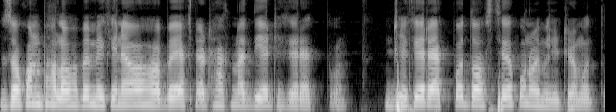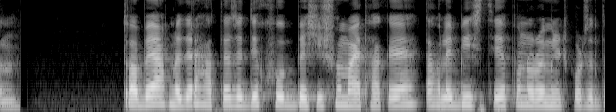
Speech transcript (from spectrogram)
যখন ভালোভাবে মেখে নেওয়া হবে, একটা ঢাকনা দিয়ে ঢেকে রাখব। ঢেকে রাখব দশ থেকে পনেরো মিনিটের মতন। তবে আপনাদের হাতে যদি খুব বেশি সময় থাকে, তাহলে বিশ থেকে পনেরো মিনিট পর্যন্ত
